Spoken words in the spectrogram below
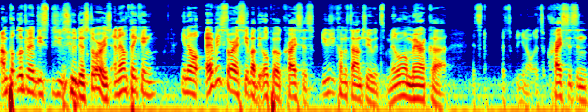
I'm put, looking at these two stories, and I'm thinking, you know, every story I see about the opioid crisis usually comes down to it's middle America, it's, it's you know, it's a crisis in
